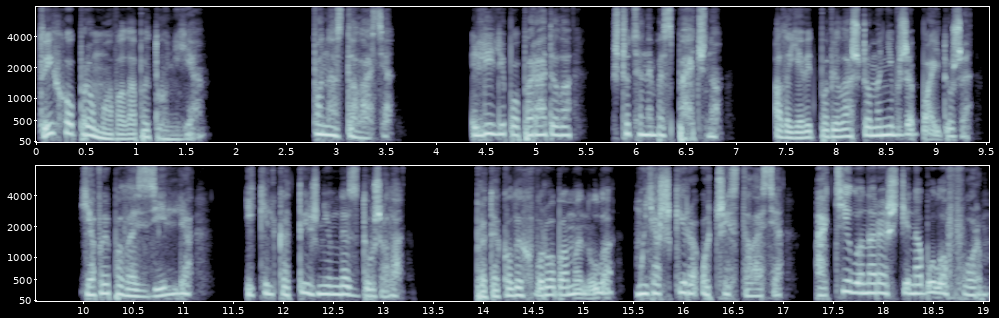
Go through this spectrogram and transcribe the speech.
тихо промовила Петунія. Вона здалася. Лілі попередила, що це небезпечно, але я відповіла, що мені вже байдуже. Я випила зілля і кілька тижнів не здужала. Проте, коли хвороба минула, моя шкіра очистилася, а тіло нарешті набуло форм.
